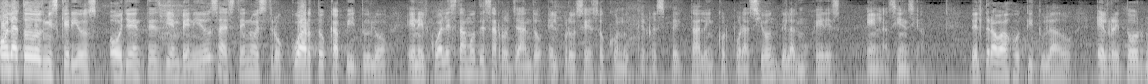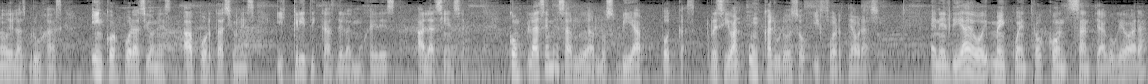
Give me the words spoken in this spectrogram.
Hola a todos mis queridos oyentes, bienvenidos a este nuestro cuarto capítulo en el cual estamos desarrollando el proceso con lo que respecta a la incorporación de las mujeres en la ciencia, del trabajo titulado El retorno de las brujas, incorporaciones, aportaciones y críticas de las mujeres a la ciencia. Compláceme saludarlos vía podcast. Reciban un caluroso y fuerte abrazo. En el día de hoy me encuentro con Santiago Guevara,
